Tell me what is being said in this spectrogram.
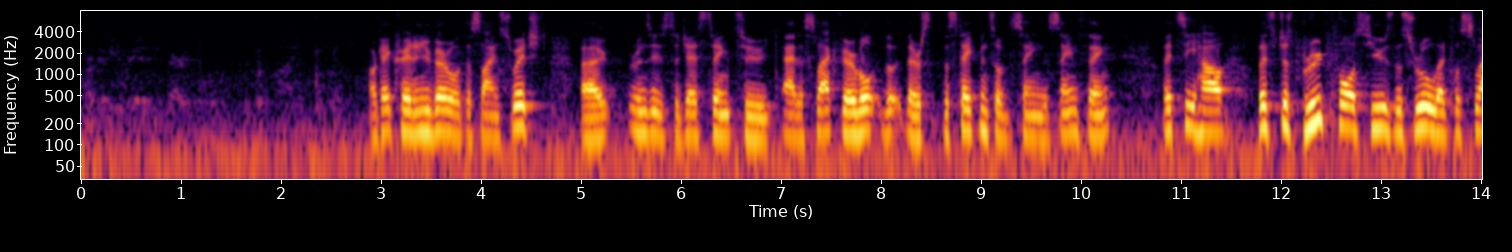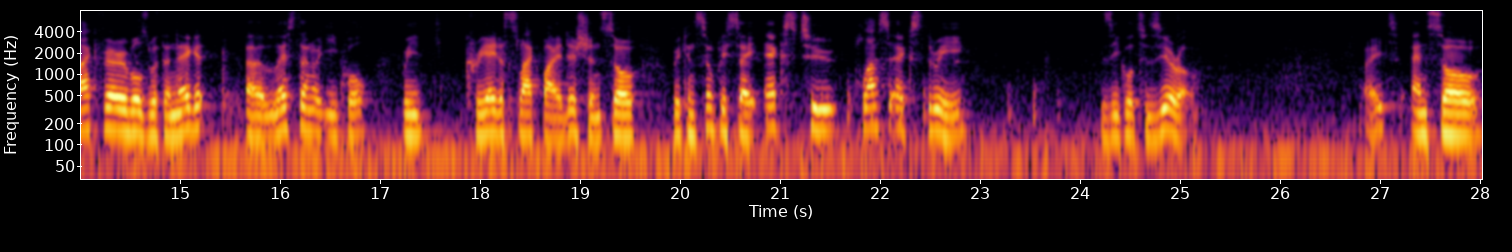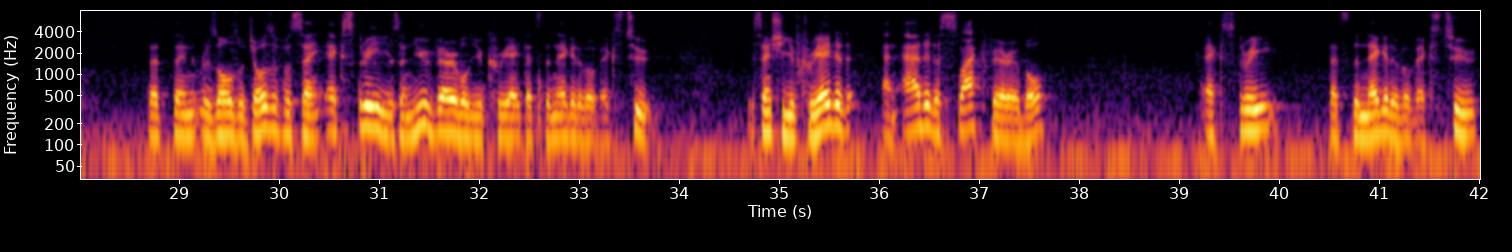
or maybe create a new variable with the sign switched? Okay, create a new variable with the sign switched. Uh, Runzi is suggesting to add a slack variable. The, there's the statements of saying the same thing. Let's see how, let's just brute force use this rule that for slack variables with a negative, uh, less than or equal, we create a slack by addition. So we can simply say x2 plus x3 is equal to 0. Right? And so that then resolves what Joseph was saying. x3 is a new variable you create that's the negative of x2. Essentially, you've created and added a slack variable, x3, that's the negative of x2,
